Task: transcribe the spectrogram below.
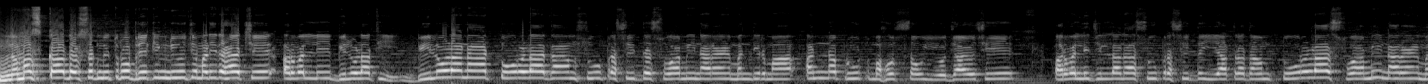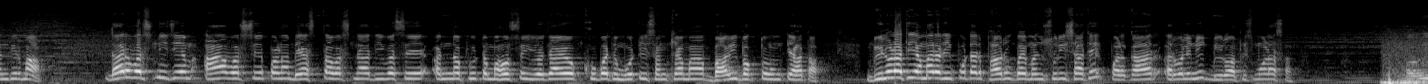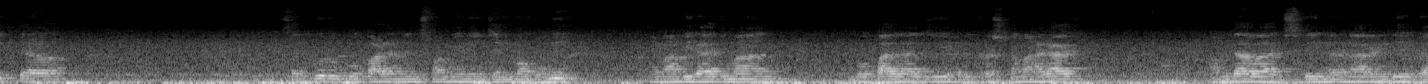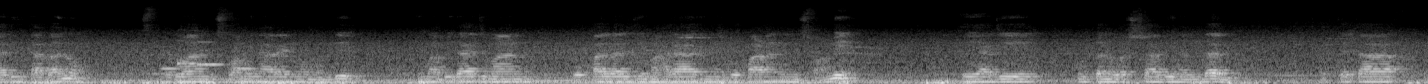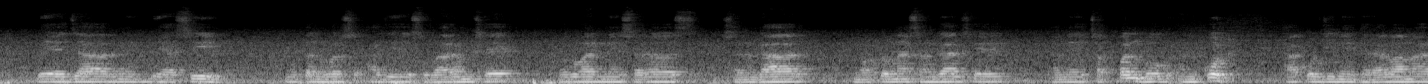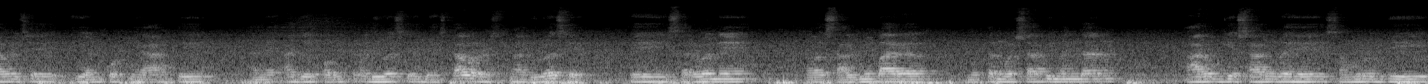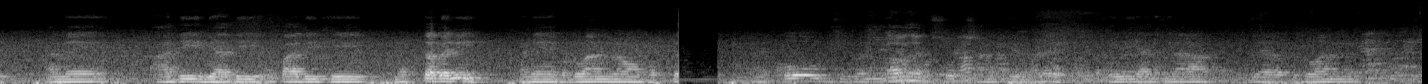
નમસ્કાર દર્શક મિત્રો બ્રેકિંગ ન્યૂઝ મળી રહ્યા છે અરવલ્લી ભિલોડાથી. ભિલોડાના ટોરડા ગામ સુપ્રસિદ્ધ સ્વામિનારાયણ મંદિરમાં અન્નફ્રૂટ મહોત્સવ યોજાયો છે. અરવલ્લી જિલ્લાના સુપ્રસિદ્ધ યાત્રાધામ ટોરડા સ્વામિનારાયણ મંદિરમાં દર વર્ષની જેમ આ વર્ષે પણ બેસતા વર્ષના દિવસે અન્નફૂટ મહોત્સવ યોજાયો. ખૂબ જ મોટી સંખ્યામાં ભાવિ ભક્તો ઉમટ્યા હતા. ભિલોડાથી અમારા રિપોર્ટર ફારૂકભાઈ મંસૂરી સાથે પડકાર, Aravalli news bureau office Modasa. પવિત્ર સદગુરુ ગોપાળાનંદ સ્વામીની જન્મભૂમિ, એમાં બિરાજમાન ગોપાલલાલજી હરિકૃષ્ણ મહારાજ, અમદાવાદ શ્રી નરનારાયણ દેવ ગાદી તાબાનું ભગવાન સ્વામિનારાયણનું મંદિર, એમાં બિરાજમાન ગોપાલલાલજી મહારાજ અને ગોપાળાનંદ સ્વામી. એ આજે નૂતન વર્ષાભિનંદન તથા બે હજાર ને બ્યાસી નૂતન વર્ષ આજે શુભારંભ છે. ભગવાનને સરસ શણગાર નોટોના શણગાર છે અને છપ્પન ભોગ અન્નકોટ ઠાકોરજીને ધરાવવામાં આવે છે. એ અન્નકોટની આરતી અને આજે પવિત્ર દિવસે બેસતા વર્ષના દિવસે એ સર્વને સાલ મુબારક નૂતન વર્ષાભિનંદન. આરોગ્ય સારું રહે, સમૃદ્ધિ અને આદિ વ્યાધિ ઉપાધિથી મુક્ત બની અને ભગવાનનો ભક્ત અને ખૂબ જીવનમાં સુખ શાંતિ મળે એવી આજના ભગવાન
